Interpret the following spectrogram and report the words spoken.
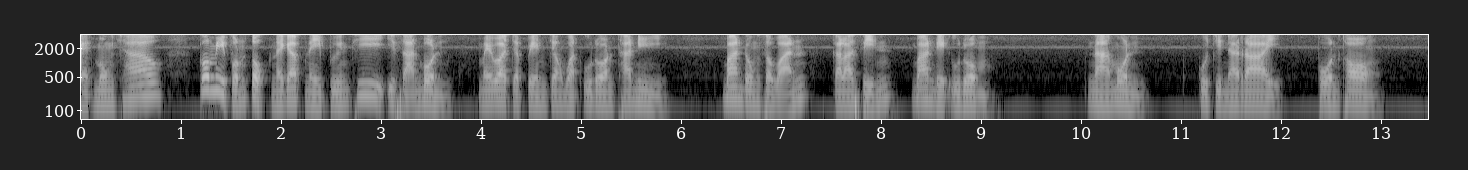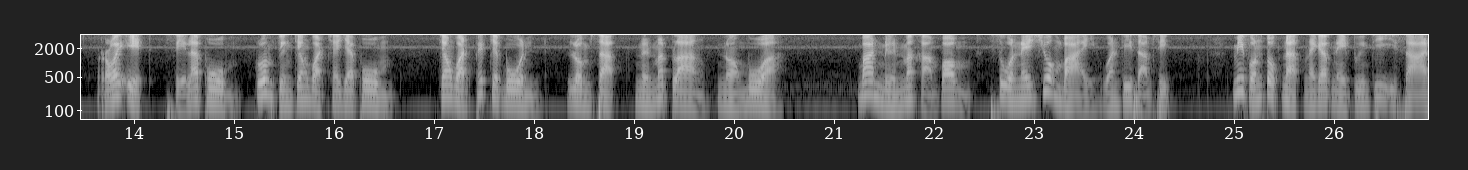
8 โมงเช้า ก็มีฝนตกนะครับในพื้นที่อีสานบน ไม่ว่าจะเป็นจังหวัดอุดรธานี บ้านดงสวรรค์กาลสินบ้านเดชอุดม นามนกุจินาราย โพนทอง ร้อยเอ็ดเสรภูมิ ร่วมถึงจังหวัดชัยภูมิ จังหวัดเพชรบูรณ์ลมสักเนินมะปราง หนองบัว บ้านเนินมะขามป้อม ส่วนในช่วงบ่ายวันที่ 30 มีฝนตกหนักนะครับในพื้นที่อีสาน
